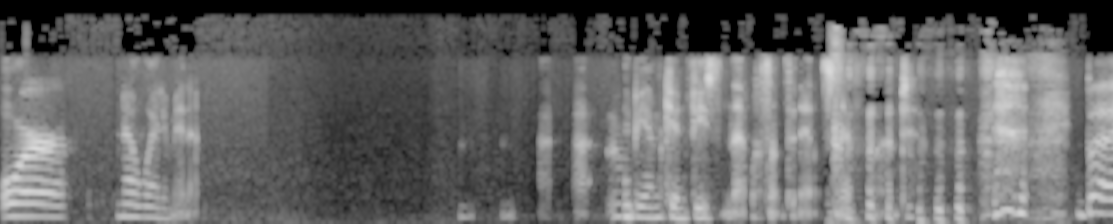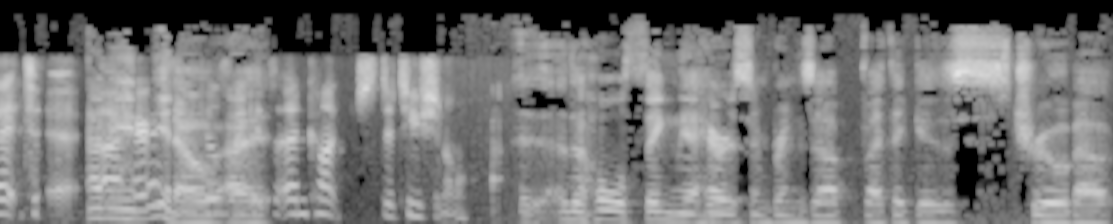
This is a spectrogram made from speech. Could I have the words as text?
Or no, wait a minute. I- Maybe I'm confusing that with something else. Never mind. but uh, I mean, uh, Harrison you know, feels like I- it's unconstitutional. Uh, the whole thing that Harrison brings up, I think, is true about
